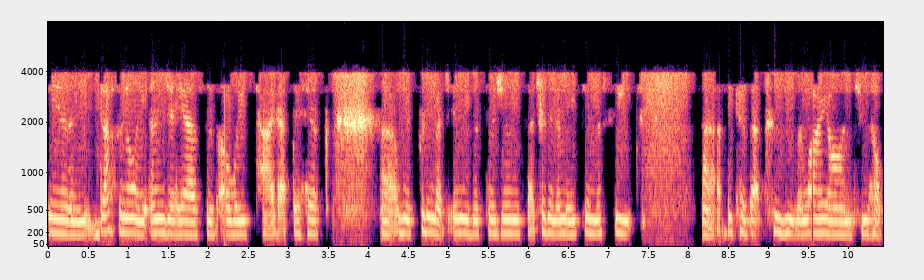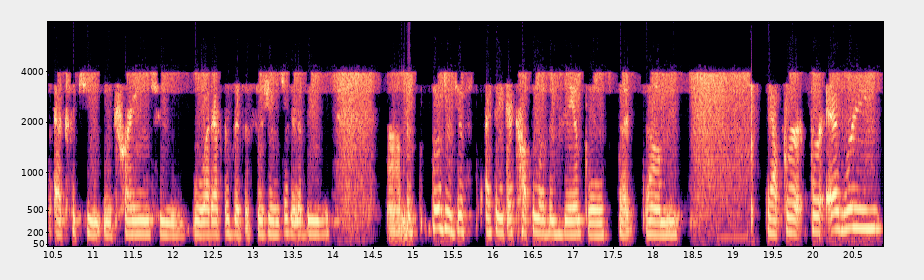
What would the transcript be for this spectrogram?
and definitely NJS is always tied at the hip uh, with pretty much any decisions that you're going to make in the seat uh, because that's who you rely on to help execute and train to whatever the decisions are going to be. Um, but those are just, I think, a couple of examples. But um, yeah, for for every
